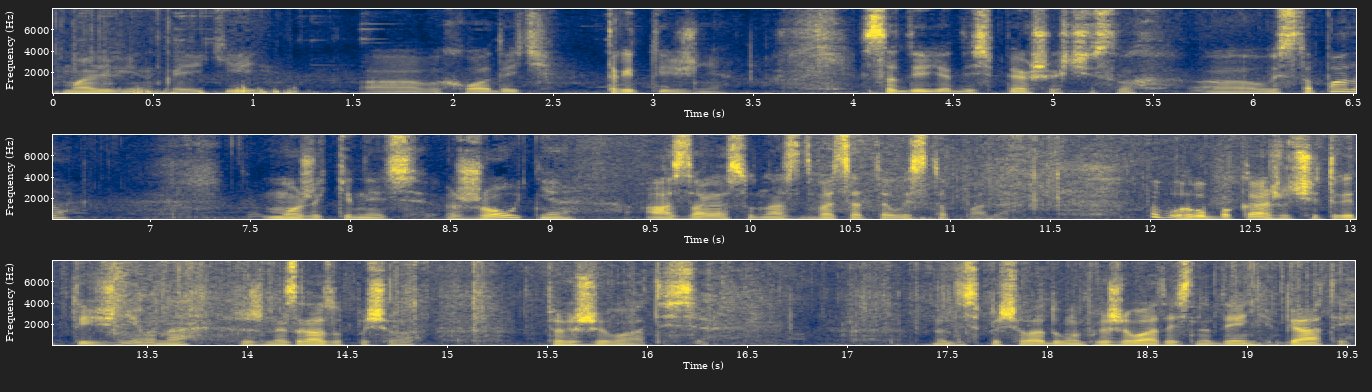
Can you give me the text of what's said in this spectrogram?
мальвінка, який а, виходить три тижні. Садив я десь в перших числах а, листопада, може кінець жовтня, а зараз у нас 20 листопада. Ну, грубо кажучи, три тижні. Вона ж не зразу почала приживатися. Вона десь почала, думаю, приживатись на день п'ятий.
